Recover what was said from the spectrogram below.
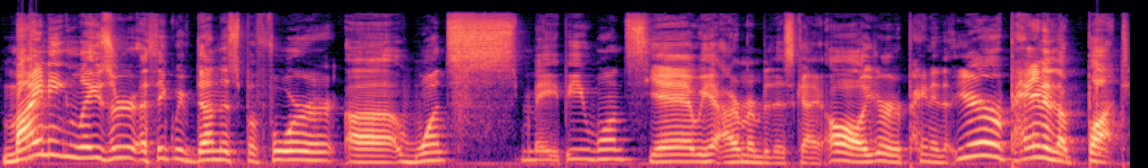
Mining laser, I think we've done this before uh, once, maybe once. Yeah, we. I remember this guy. Oh, you're a pain in the, you're a pain in the butt.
